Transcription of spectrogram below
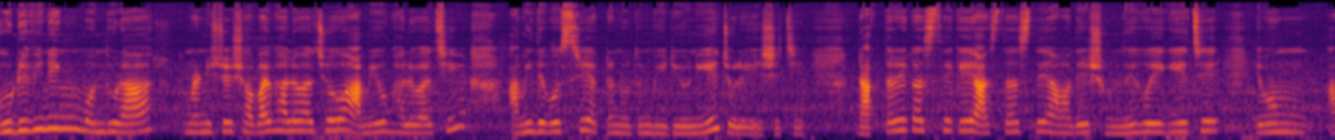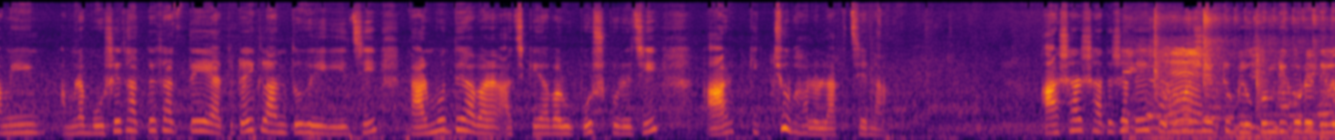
গুড ইভিনিং বন্ধুরা। তোমরা নিশ্চয়ই সবাই ভালো আছো, আমিও ভালো আছি। আমি দেবশ্রী, একটা নতুন ভিডিও নিয়ে চলে এসেছি। ডাক্তারের কাছ থেকে আস্তে আস্তে আমাদের সন্ধে হয়ে গিয়েছে এবং আমি, আমরা বসে থাকতে থাকতে এতটাই ক্লান্ত হয়ে গিয়েছি, তার মধ্যে আবার, আজকে আবার উপোস করেছি, আর কিচ্ছু ভালো লাগছে না। আসার সাথে সাথেই ছোটো মাসে একটু গ্লুকন্ডি করে দিল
